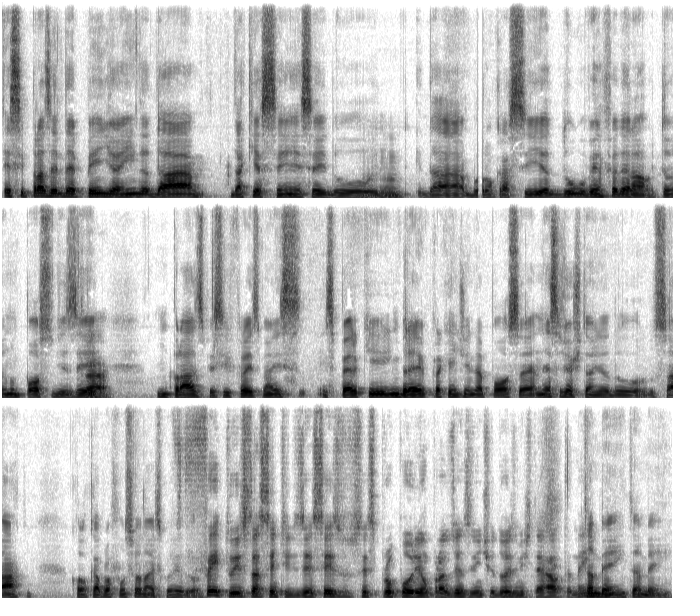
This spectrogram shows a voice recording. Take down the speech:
Esse prazo ele depende ainda da, da aquiescência e, do, uhum. e da burocracia do governo federal. Então eu não posso dizer tá. um prazo específico para isso, mas espero que em breve, para que a gente ainda possa, nessa gestão ainda do, do Sarto, colocar para funcionar esse corredor. Feito isso da 116, vocês proporiam para 222, Misterral também? Também, também.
